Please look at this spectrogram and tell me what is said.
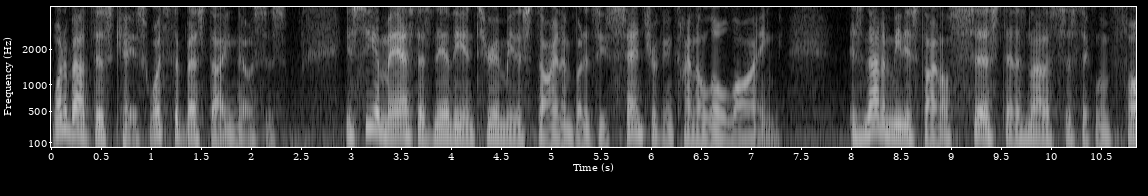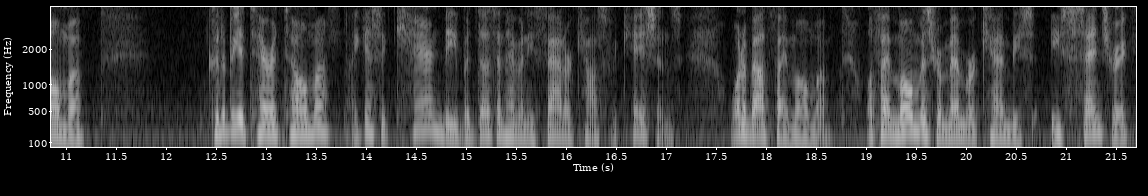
What about this case? What's the best diagnosis? You see a mass that's near the anterior mediastinum, but it's eccentric and kind of low lying. It's not a mediastinal cyst and it's not a cystic lymphoma. Could it be a teratoma? I guess it can be, but doesn't have any fat or calcifications. What about thymoma? Well, thymomas, remember, can be eccentric.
